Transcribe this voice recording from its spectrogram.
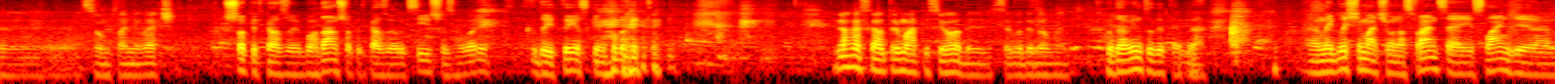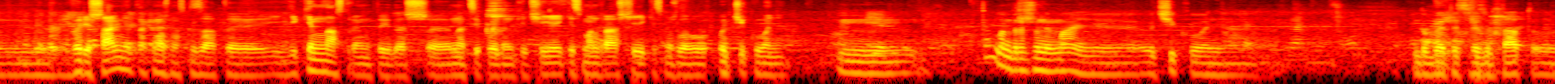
в цьому плані легше. Що підказує Богдан, що підказує Олексій, що говорить, куди йти, з ким говорити. Льоха сказав триматись його, де все буде нормально. Куди він, туди ти. Да. Е, Найближчі матчі у нас Франція, Ісландія, вирішальні, так можна сказати. Яким настроєм ти йдеш е, на ці поєдинки? Чи є якийсь мандраж, чи є якісь, можливо, очікування? М, Та мандражу немає, очікування добитись результату.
